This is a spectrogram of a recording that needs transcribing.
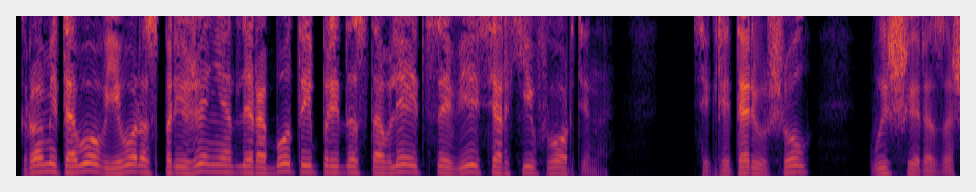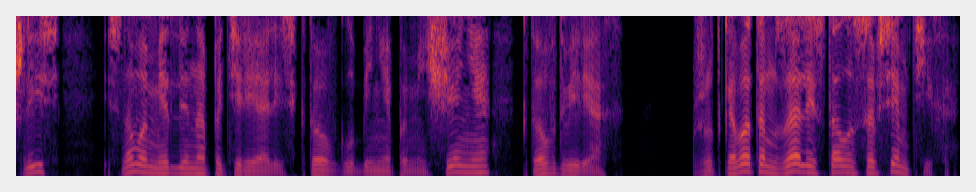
Кроме того, в его распоряжение для работы предоставляется весь архив Ордена. Секретарь ушел, высшие разошлись и снова медленно потерялись, кто в глубине помещения, кто в дверях. В жутковатом зале стало совсем тихо.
